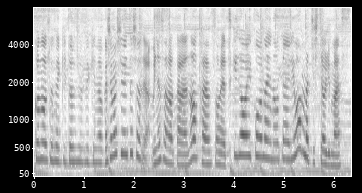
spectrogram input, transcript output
この佐々木と鈴木の鹿島シュレットショーでは皆様からの感想や月替わりコーナーへのお便りをお待ちしております。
